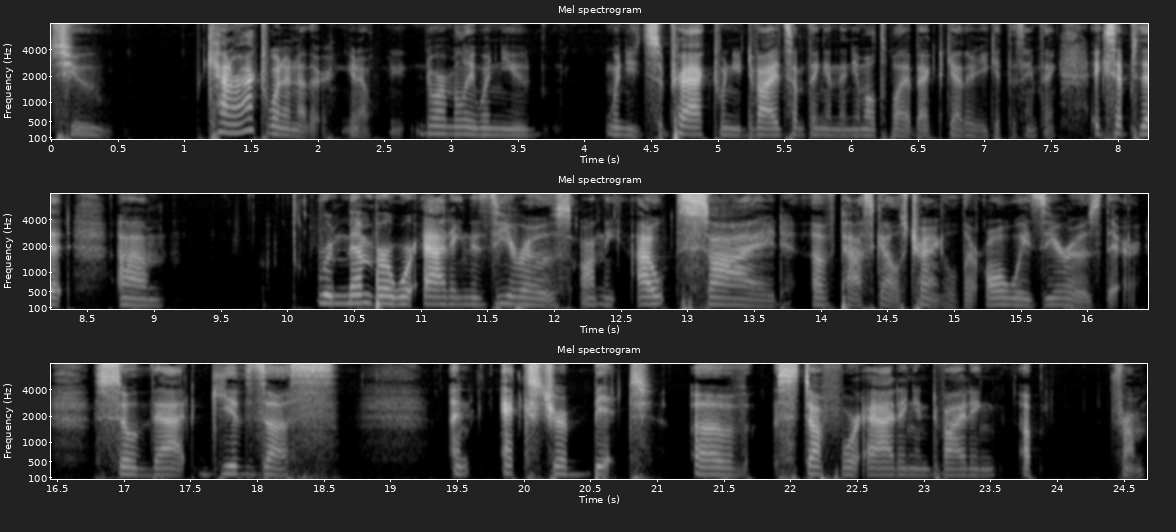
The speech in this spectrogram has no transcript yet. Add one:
to counteract one another. You know, normally when you when you subtract, when you divide something and then you multiply it back together, you get the same thing. Except that um, remember we're adding the zeros on the outside of Pascal's triangle. There are always zeros there. So that gives us an extra bit of stuff we're adding and dividing up from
